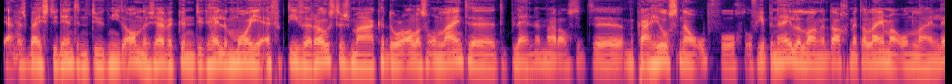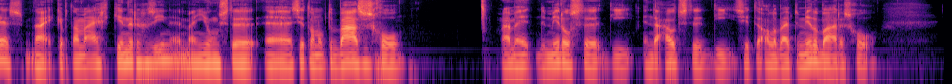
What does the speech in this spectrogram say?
Ja, dat is bij studenten natuurlijk niet anders. Hè. We kunnen natuurlijk hele mooie, effectieve roosters maken door alles online te, te plannen. Maar als het eh, elkaar heel snel opvolgt, of je hebt een hele lange dag met alleen maar online les. Nou, ik heb het aan mijn eigen kinderen gezien. En mijn jongste eh, zit dan op de basisschool. Maar de middelste die, en de oudste, die zitten allebei op de middelbare school.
